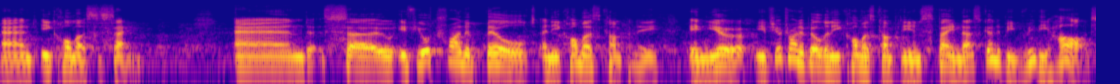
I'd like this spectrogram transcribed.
and e commerce the same. And so, if you're trying to build an e commerce company in Europe, if you're trying to build an e commerce company in Spain, that's going to be really hard.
